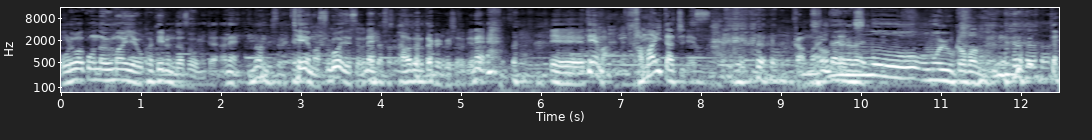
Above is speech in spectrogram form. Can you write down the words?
俺はこんなうまい絵を描けるんだぞ、みたいなね。何でそれ？テーマすごいですよね。ハードル高くしておいてね。えー、テーマ、かまいたちです。かまいた体がないもう思い浮かばんね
